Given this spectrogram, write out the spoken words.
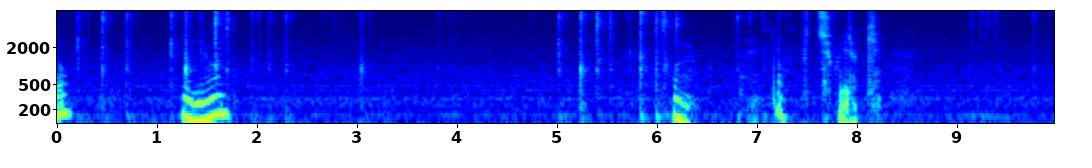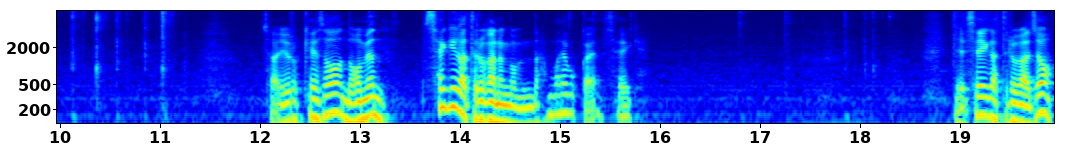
여기도 유니온 올또 붙이고 이렇게 자 이렇게 해서 넣으면 3개가 들어가는 겁니다. 한번 해볼까요? 3개 예, 3개가 들어가죠?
